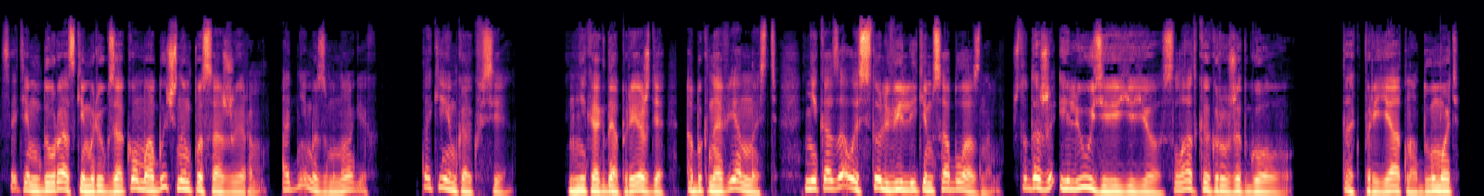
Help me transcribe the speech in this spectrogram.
с этим дурацким рюкзаком обычным пассажиром, одним из многих, таким, как все. Никогда прежде обыкновенность не казалась столь великим соблазном, что даже иллюзия ее сладко кружит голову. Так приятно думать,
